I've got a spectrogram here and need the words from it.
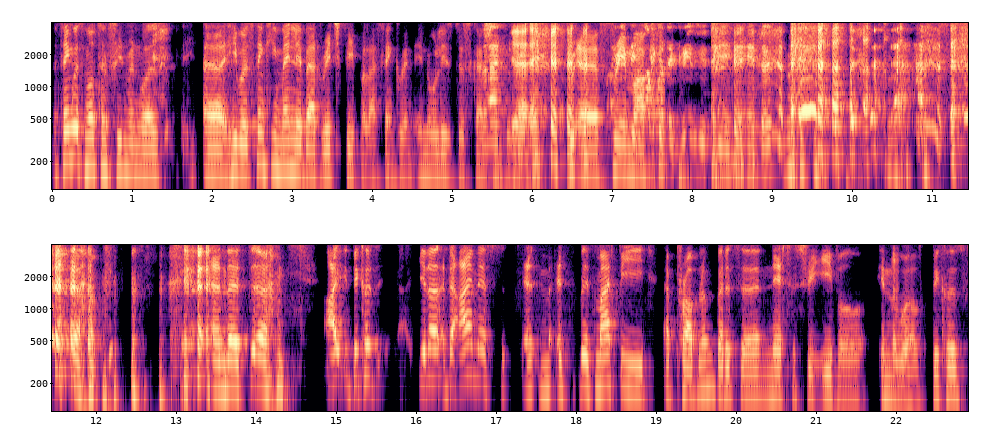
The thing with Milton Friedman was uh, he was thinking mainly about rich people, I think, when in all his discussions That- about Yeah. free, uh, free Maybe market. Someone agrees with me, Nathan. and that um, I because you know the IMF's it, it, it might be a problem, but it's a necessary evil in the world because.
